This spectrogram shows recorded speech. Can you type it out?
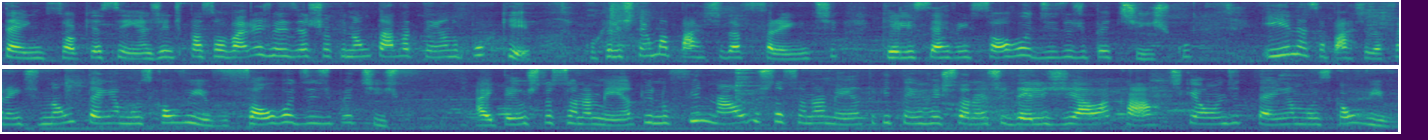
tem, só que assim, a gente passou várias vezes e achou que não estava tendo. Por quê? Porque eles têm uma parte da frente que eles servem só rodízio de petisco. E nessa parte da frente não tem a música ao vivo, só o rodízio de petisco. Aí tem o estacionamento e no final do estacionamento que tem o restaurante deles de à la carte, que é onde tem a música ao vivo.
